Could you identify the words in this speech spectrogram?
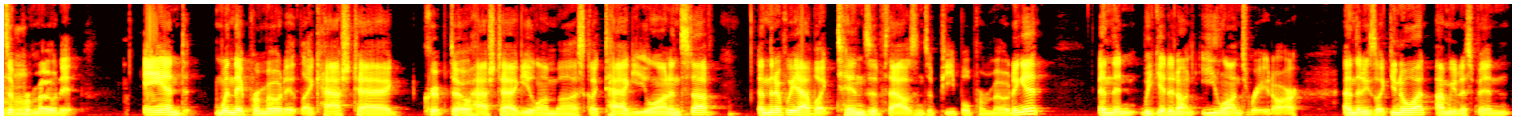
to Mhm. promote it. And when they promote it, like hashtag crypto, hashtag Elon Musk, like tag Elon and stuff, And then if we have like tens of thousands of people promoting it, and then we get it on Elon's radar, and then he's like, you know what? I'm going to spend,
